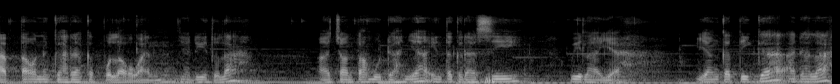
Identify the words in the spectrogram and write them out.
atau negara kepulauan. Jadi itulah uh, contoh mudahnya integrasi wilayah. Yang ketiga adalah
